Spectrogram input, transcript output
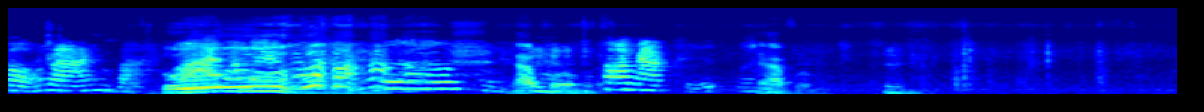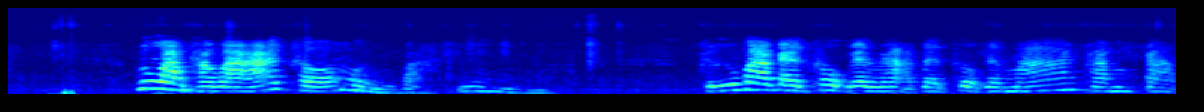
สองล้านบาทโอ้เออครับผมพ่อนับถือครับผมร่วมถวายสองหมื่นบาทอืมถือว่าได้โชคได้ลาภได้โชคได้มาทำตาม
